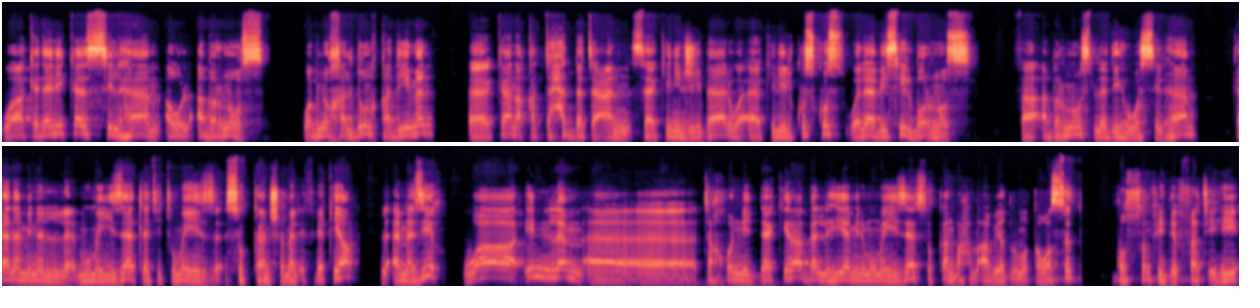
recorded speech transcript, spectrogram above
وكذلك السلهام أو الأبرنوس. وابن خلدون قديما آه، كان قد تحدث عن ساكني الجبال وآكلي الكسكس ولابسي البرنس فأبرنوس الذي هو السلهام كان من المميزات التي تميز سكان شمال إفريقيا. الأمازيغ وإن لم آه، آه، تخني الذاكرة بل هي من مميزات سكان البحر الأبيض المتوسط خصوصا في ضفته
